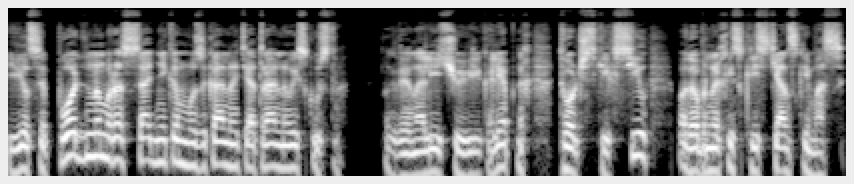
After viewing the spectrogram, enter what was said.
явился подлинным рассадником музыкально-театрального искусства, благодаря наличию великолепных творческих сил, подобранных из крестьянской массы.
